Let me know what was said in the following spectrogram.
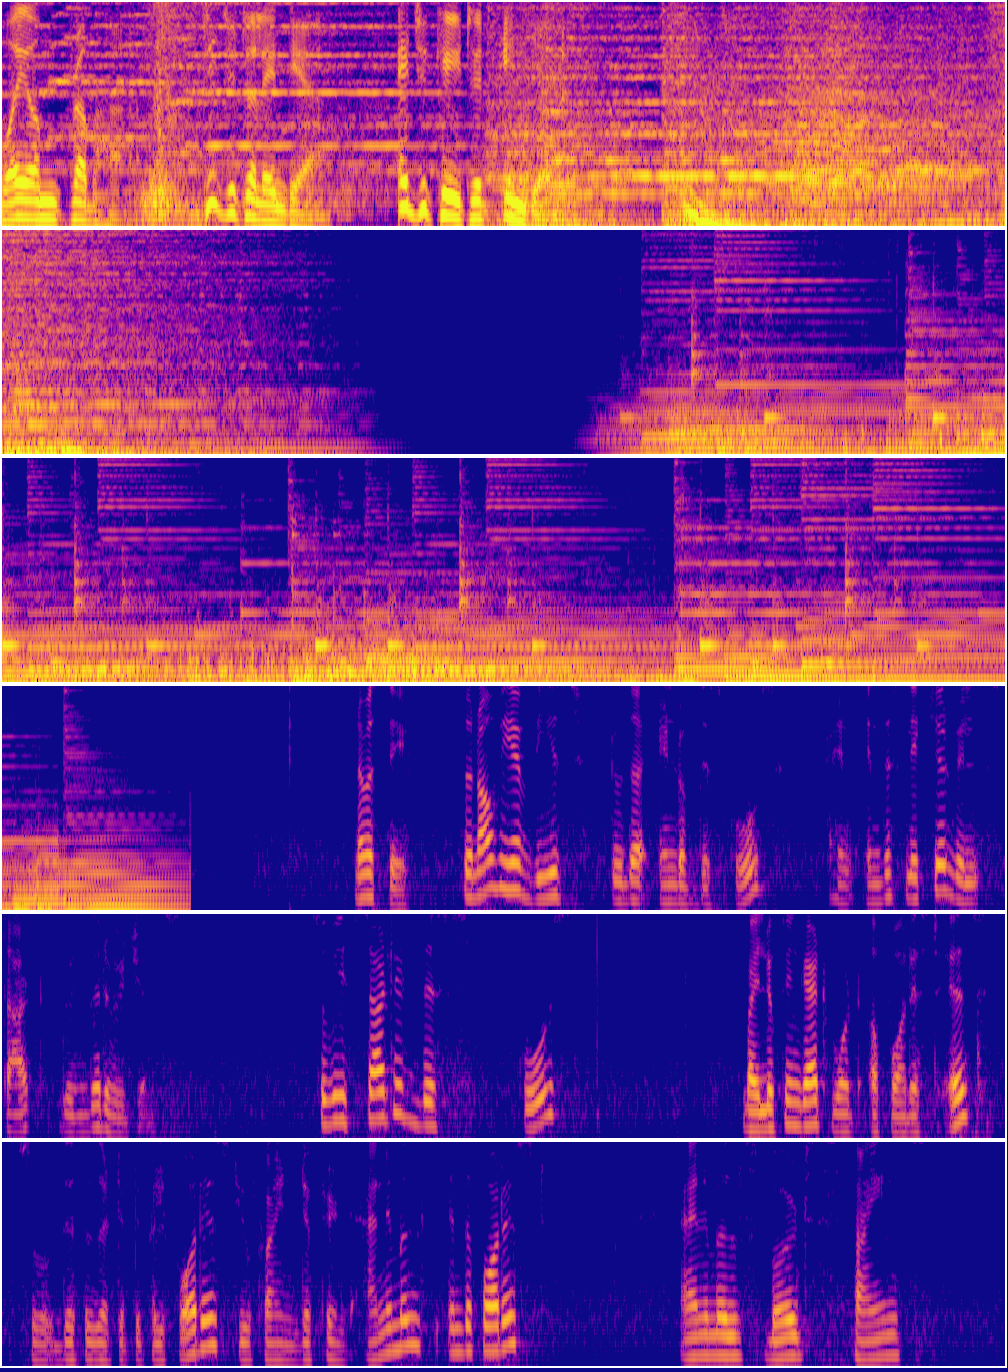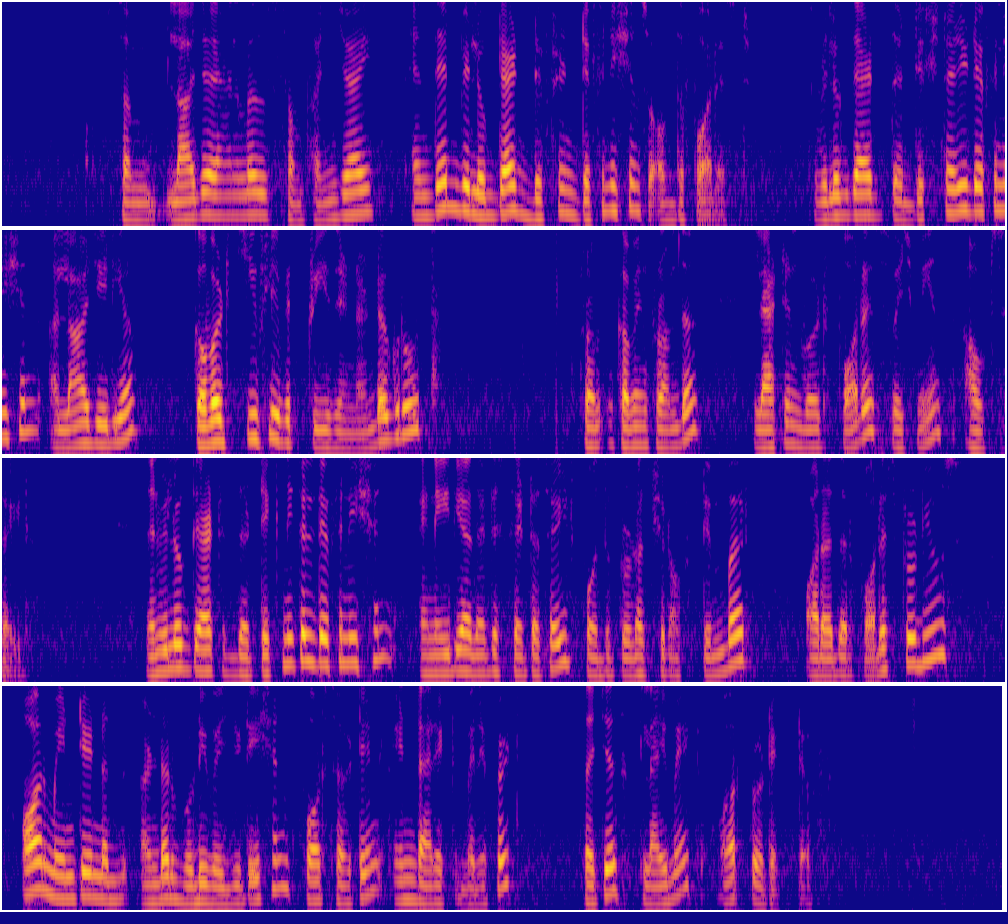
Swayam Prabha. Digital India. Educated India. Namaste. So, now we have reached to the end of this course and in this lecture we will start doing the revisions. So, we started this course by looking at what a forest is. So, this is a typical forest you find different animals in the forest animals, birds, signs, some larger animals, some fungi and then we looked at different definitions of the forest. So, we looked at the dictionary definition a large area covered chiefly with trees and undergrowth from coming from the Latin word forest which means outside. Then we looked at the technical definition an area that is set aside for the production of timber or other forest produce or maintained under woody vegetation for certain indirect benefits such as climate or protective.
